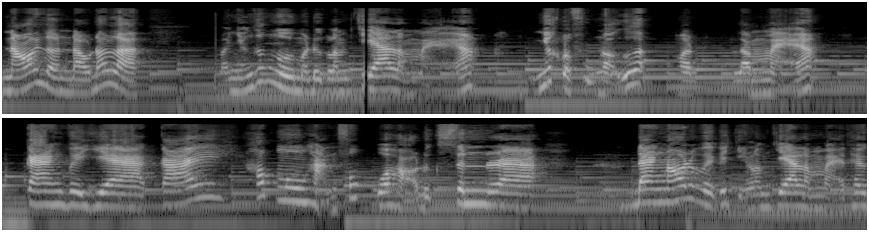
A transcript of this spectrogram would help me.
nói lên đâu, đó là những cái người mà được làm cha làm mẹ nhất là phụ nữ mà làm mẹ càng về già, cái hóc môn hạnh phúc của họ được sinh ra đang nói về cái chuyện làm cha làm mẹ theo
